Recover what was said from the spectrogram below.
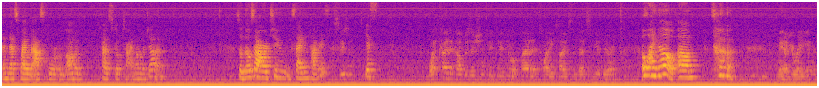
And that's why we ask for a lot of telescope time on Magellan. So those are our two exciting targets. Excuse me? Yes? What kind of composition a planet 20 times the density of the Earth? Oh, I know. Um, so Made of uranium or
